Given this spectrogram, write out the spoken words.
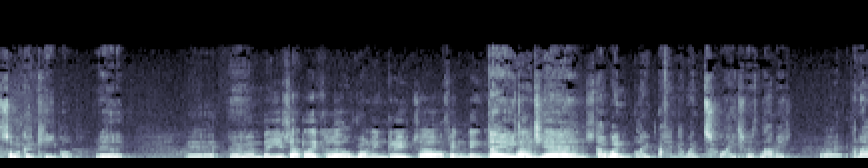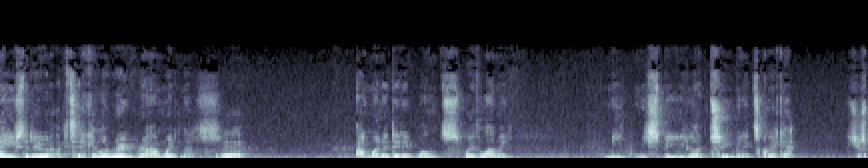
so I could keep up. Really, Yeah. I remember you had like a little running group sort of thing, didn't you? they With did. Yeah, I went like I think I went twice with Lammy, Right. and I used to do a particular route round Widnes. Yeah. and when I did it once with Lammy, me me speed was like two minutes quicker, just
